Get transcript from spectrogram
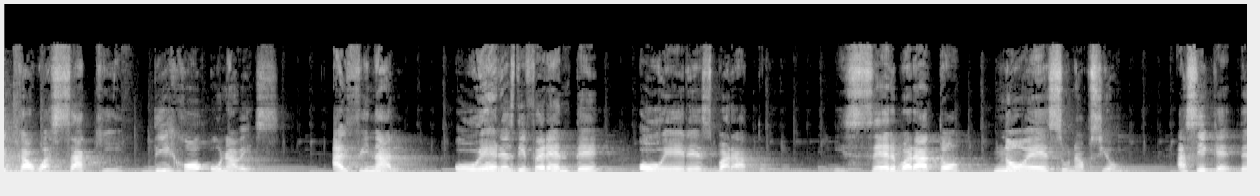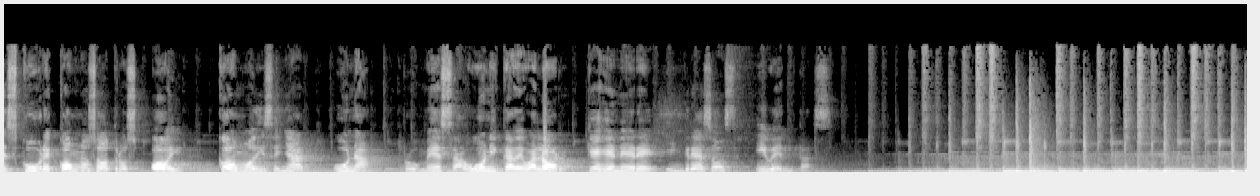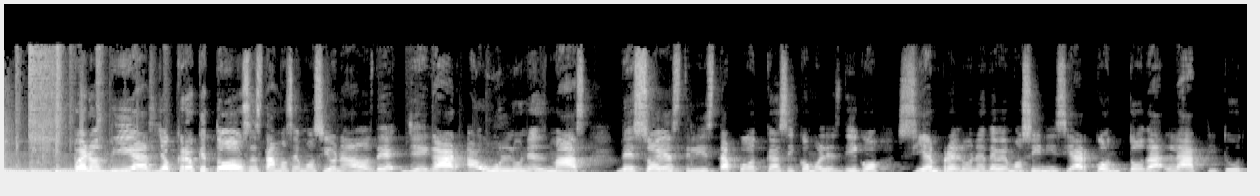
Kawasaki dijo una vez, al final, o eres diferente o eres barato. Y ser barato no es una opción. Así que descubre con nosotros hoy cómo diseñar una promesa única de valor que genere ingresos y ventas. Buenos días, yo creo que todos estamos emocionados de llegar a un lunes más de Soy Estilista Podcast y como les digo, siempre el lunes debemos iniciar con toda la actitud.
